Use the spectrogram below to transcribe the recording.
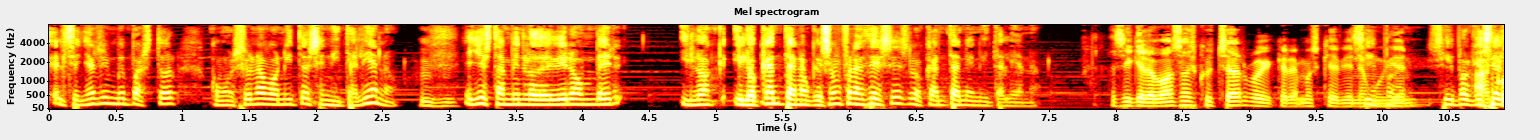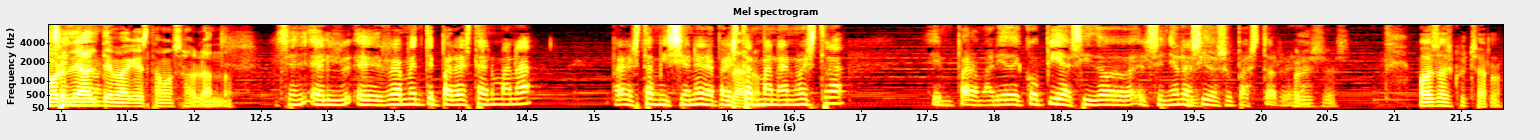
El Señor es mi pastor, como suena bonito, es en italiano. Ellos también lo debieron ver y lo, y lo cantan, aunque son franceses, lo cantan en italiano. Así que lo vamos a escuchar porque creemos que viene sí, muy por- bien. sí, porque es el Acorde Señor. al tema que estamos hablando. El- eh, realmente para esta hermana, para esta misionera, para esta hermana nuestra, eh, para María de Copia ha sido el Señor ha sido su pastor. Por ¿verdad? eso es. Vamos a escucharlo.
